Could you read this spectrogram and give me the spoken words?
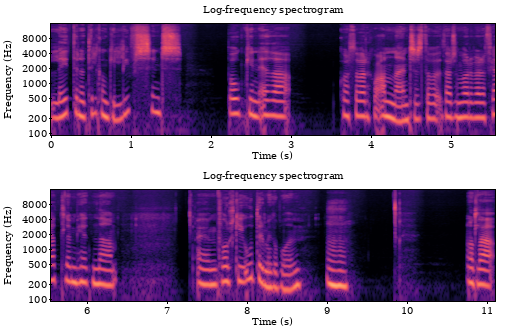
leitina tilgangi lífsins bókin eða hvort það var eitthvað annað en það, það sem var að vera að fjalla um hérna um, fólki í útrýmingabúðum mm náttúrulega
